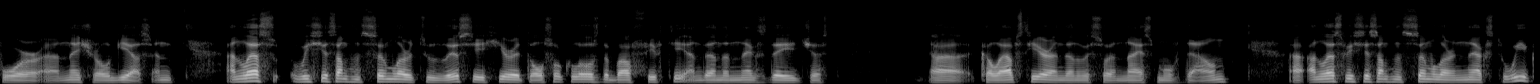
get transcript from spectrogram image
for uh, natural gas. And unless we see something similar to this, you hear it also closed above 50 and then the next day just uh, collapsed here and then we saw a nice move down. Uh, unless we see something similar next week,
